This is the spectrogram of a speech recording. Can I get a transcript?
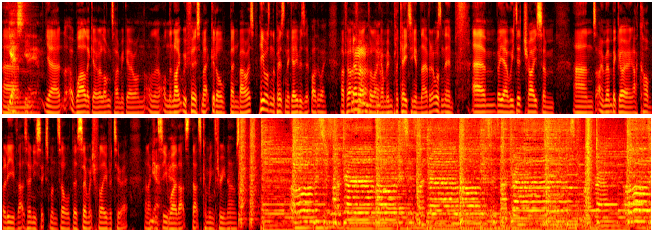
Um, Yes, yeah, yeah. yeah, a while ago, a long time ago, on on, the on the night we first met, good old Ben Bowers. He wasn't the person that gave us it, by the way. I feel, No, I no, feel, I no, feel like no. I'm implicating him there, but it wasn't him. Um, but yeah, we did try some, and I remember going, I can't believe that's only six months old. There's so much flavour to it, and I Yeah, can see yeah. why that's that's coming through now. Oh. Oh. Oh.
